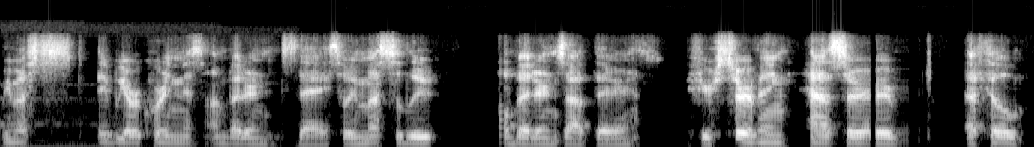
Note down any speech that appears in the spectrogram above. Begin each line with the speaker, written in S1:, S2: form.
S1: 55. Today, we must we are recording this on Veterans Day, so we must salute all veterans out there. If you're serving, has served, a fil-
